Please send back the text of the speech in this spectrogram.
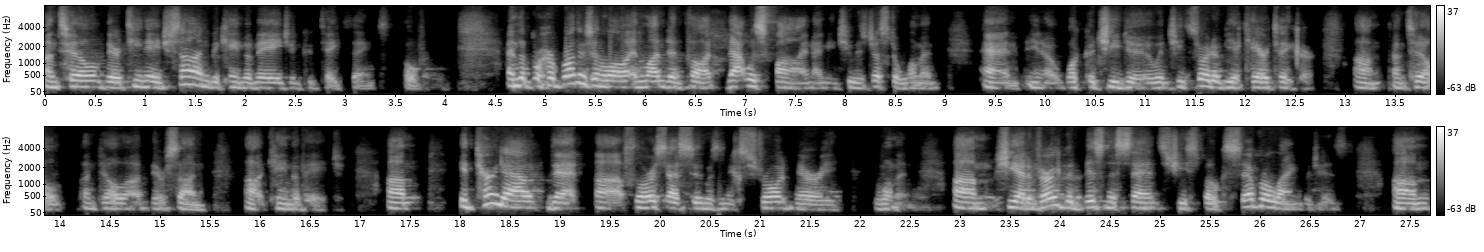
until their teenage son became of age and could take things over. And the, her brothers-in-law in London thought that was fine. I mean, she was just a woman, and you know what could she do? And she'd sort of be a caretaker um, until until uh, their son uh, came of age. Um, it turned out that uh, Flora Sassoon was an extraordinary woman. Um, she had a very good business sense. She spoke several languages. Um,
